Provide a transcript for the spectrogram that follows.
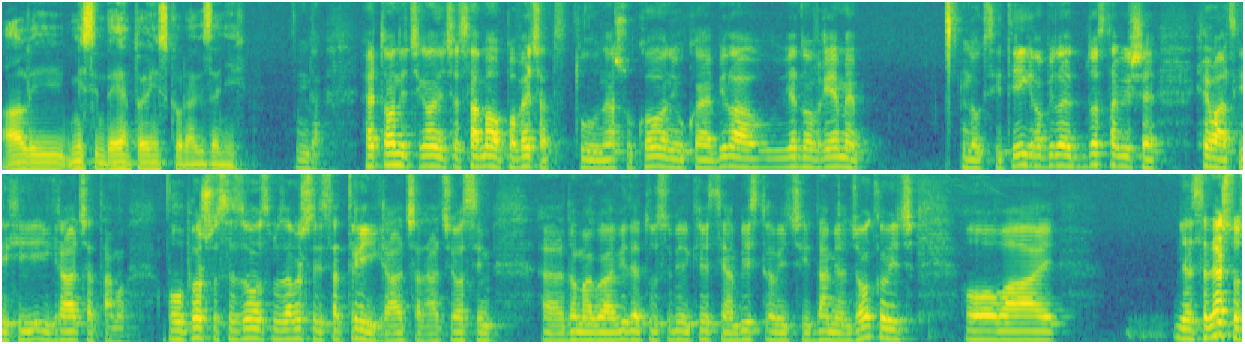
ali mislim da je to iskorak za njih. Da. Eto, oni će, oni će sad malo povećati tu našu koloniju koja je bila u jedno vrijeme dok si ti igrao, bilo je dosta više hrvatskih igrača tamo. Ovu prošlu sezonu smo završili sa tri igrača, znači osim e, Domagoja Vide, tu su bili Kristijan Bistrović i Damjan Đoković. Ovaj, je se nešto,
